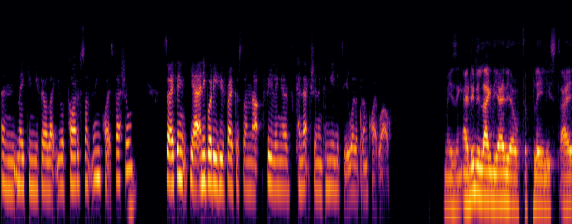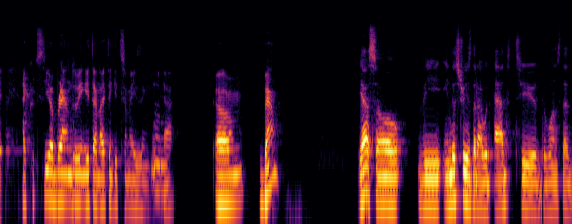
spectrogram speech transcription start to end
and making you feel like you were part of something quite special. So i think yeah anybody who focused on that feeling of connection and community will have done quite well. Amazing. I really like the idea of a playlist. I i could see a brand doing it and i think it's amazing. Mm. yeah. Um ben? Yeah so the industries that I would add to the ones that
